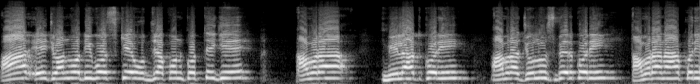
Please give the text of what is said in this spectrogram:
আর এই জন্মদিবসকে উদযাপন করতে গিয়ে আমরা মিলাদ করি, আমরা জুলুস বের করি, আমরা না করি,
